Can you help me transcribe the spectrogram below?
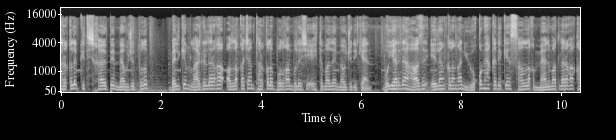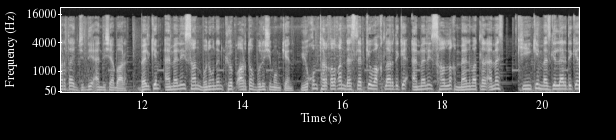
tarqalib ketish xavfi mavjud bo'lib balkim lagerlarga allaqachon tarqalib bo'lgan bo'lishi ehtimoli mavjud ekan. Bu yerda hozir e'lon qilingan yuqum haqidagi sonliq ma'lumotlarga qarata jiddiy andisha bor balkim amaliy son buningdan ko'p ortiq bo'lishi mumkin. Yuqum tarqalgan dastlabki vaqtlardagi amaliy sonliq ma'lumotlar emas keyingi mazgillardagi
